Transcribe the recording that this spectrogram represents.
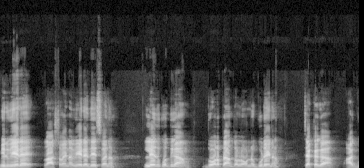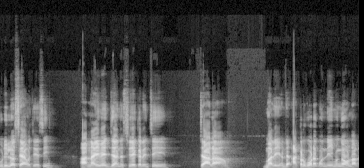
మీరు వేరే రాష్ట్రమైనా వేరే దేశమైనా లేదు కొద్దిగా దూర ప్రాంతంలో ఉన్న గుడైనా చక్కగా ఆ గుడిలో సేవ చేసి ఆ నైవేద్యాన్ని స్వీకరించి చాలా మరి అంటే అక్కడ కూడా కొంత నియమంగా ఉండాలి.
